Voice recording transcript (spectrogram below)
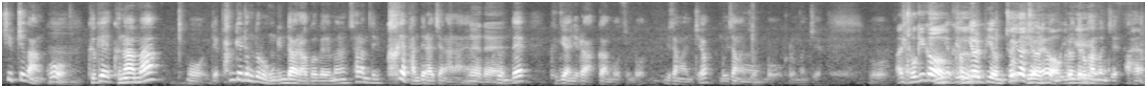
쉽지가 않고 음. 그게 그나마 뭐 이제 판교 정도로 옮긴다라고 하면 사람들이 크게 반대를 하진 않아요. 네네. 그런데 그게 아니라 아까 무슨 뭐 이상한 지역, 뭐 이상한 음. 지역, 뭐 그러면 이제 뭐 아니 경- 저기가 그 경렬 비연 저기가 있잖아요. 뭐 이런 데로 가면 이제 아,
